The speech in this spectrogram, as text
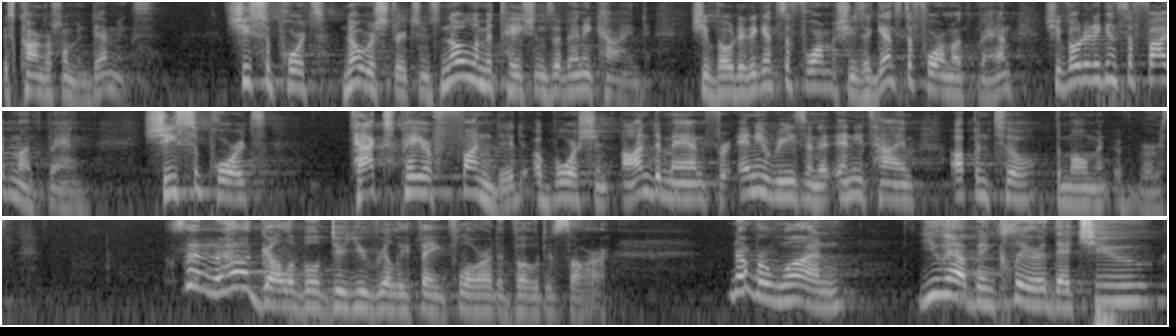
is Congresswoman Demings. She supports no restrictions, no limitations of any kind. She voted against a four, she's against a four-month ban. She voted against a five-month ban. She supports taxpayer-funded abortion on demand for any reason at any time up until the moment of birth. Senator, how gullible do you really think Florida voters are? Number one, you have been clear that you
